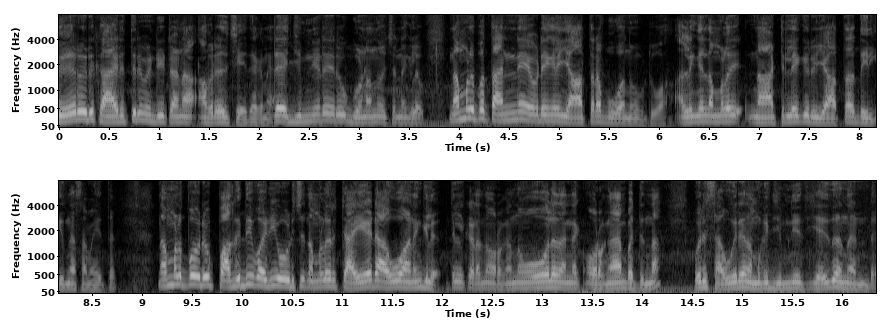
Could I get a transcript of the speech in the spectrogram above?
വേറൊരു കാര്യത്തിന് വേണ്ടിയിട്ടാണ് അവരത് ചെയ്തേക്കുന്നത് ജിംനിയുടെ ഒരു ഗുണം എന്ന് വെച്ചിട്ടുണ്ടെങ്കിൽ നമ്മളിപ്പോൾ തന്നെ എവിടെയെങ്കിലും യാത്ര പോകാമെന്ന് കൂട്ടുക അല്ലെങ്കിൽ നമ്മൾ നാട്ടിലേക്ക് ഒരു യാത്ര തിരിക്കുന്ന സമയത്ത് നമ്മളിപ്പോൾ ഒരു പകുതി വഴി ഓടിച്ച് നമ്മളൊരു ടയേർഡ് ആവുകയാണെങ്കിൽ വീട്ടിൽ കിടന്ന് ഉറങ്ങുന്ന പോലെ തന്നെ ഉറങ്ങാൻ പറ്റുന്ന ഒരു സൗകര്യം നമുക്ക് ജിംനി ചെയ്തു തന്നിട്ടുണ്ട്.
